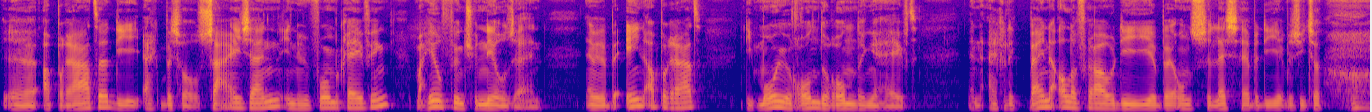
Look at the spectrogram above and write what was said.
eh, apparaten die eigenlijk best wel saai zijn in hun vormgeving, maar heel functioneel zijn. En we hebben één apparaat die mooie ronde rondingen heeft. En eigenlijk bijna alle vrouwen die eh, bij ons les hebben, die hebben zoiets van... Oh,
